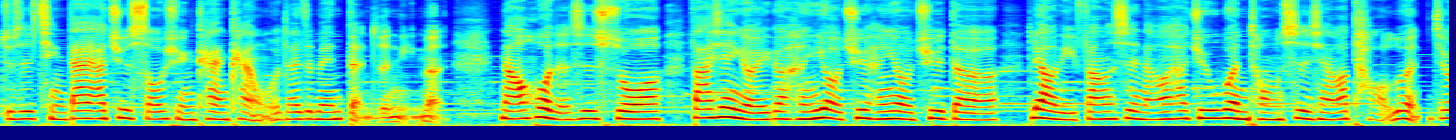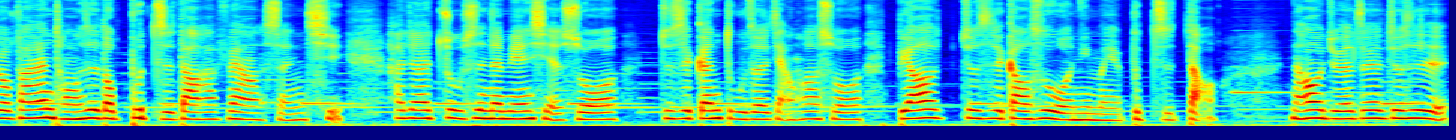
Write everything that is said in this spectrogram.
就是请大家去搜寻看看，我在这边等着你们。然后或者是说，发现有一个很有趣、很有趣的料理方式，然后他去问同事想要讨论，结果发现同事都不知道，他非常生气。他就在注释那边写说。就是跟读者讲话说，不要就是告诉我你们也不知道。然后我觉得这个就是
